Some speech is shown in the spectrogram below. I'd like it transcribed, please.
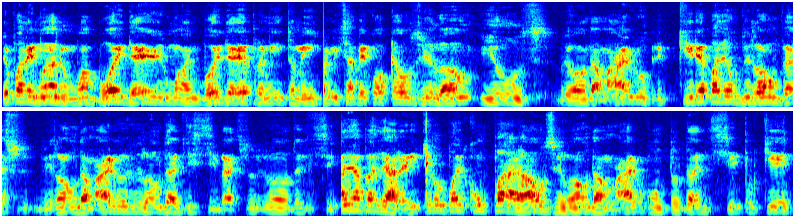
eu falei, mano, uma boa ideia, uma boa ideia pra mim também, pra mim saber qual que é os vilão e os vilão da Marvel. Ele queria fazer o vilão versus vilão da Marvel e o vilão da DC versus vilão da DC. Mas rapaziada, a gente não pode comparar os vilão da Marvel com o da DC porque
